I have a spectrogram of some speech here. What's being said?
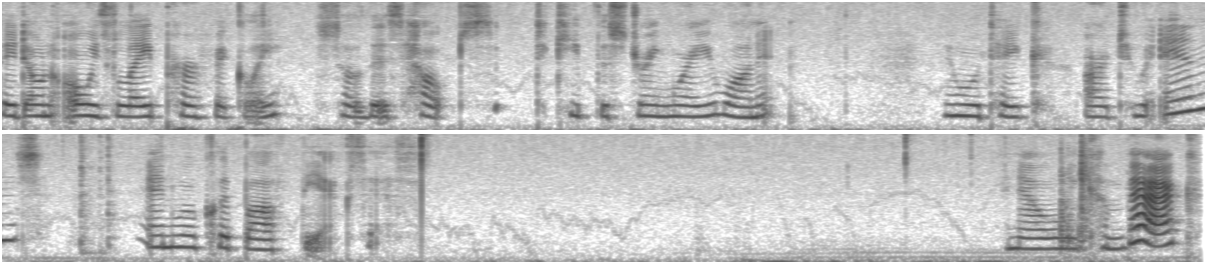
they don't always lay perfectly so this helps to keep the string where you want it. Then we'll take our two ends and we'll clip off the excess. And now when we come back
